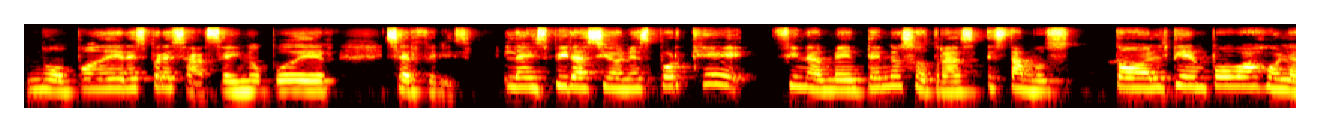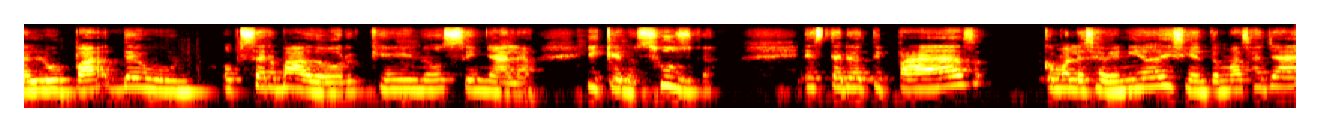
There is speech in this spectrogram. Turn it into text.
no poder expresarse y no poder ser feliz. La inspiración es porque finalmente nosotras estamos todo el tiempo bajo la lupa de un observador que nos señala y que nos juzga. Estereotipadas como les he venido diciendo, más allá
